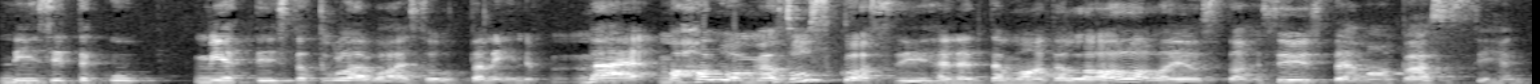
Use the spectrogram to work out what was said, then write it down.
niin sitten kun miettii sitä tulevaisuutta, niin mä, mä haluan myös uskoa siihen, että mä oon tällä alalla jostain syystä ja mä oon päässyt siihen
